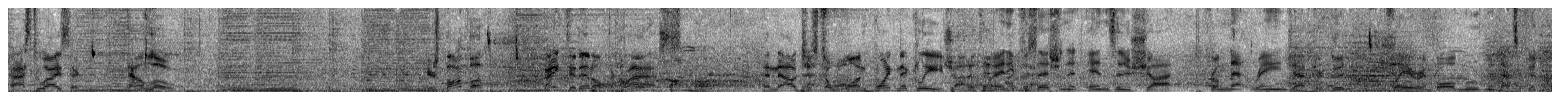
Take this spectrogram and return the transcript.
Pass to Isaac. Down low. Here's Bamba. Banked it in off the glass. And now just a one-point Knick lead. Any possession that ends in a shot from that range after good player and ball movement, that's a good one.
